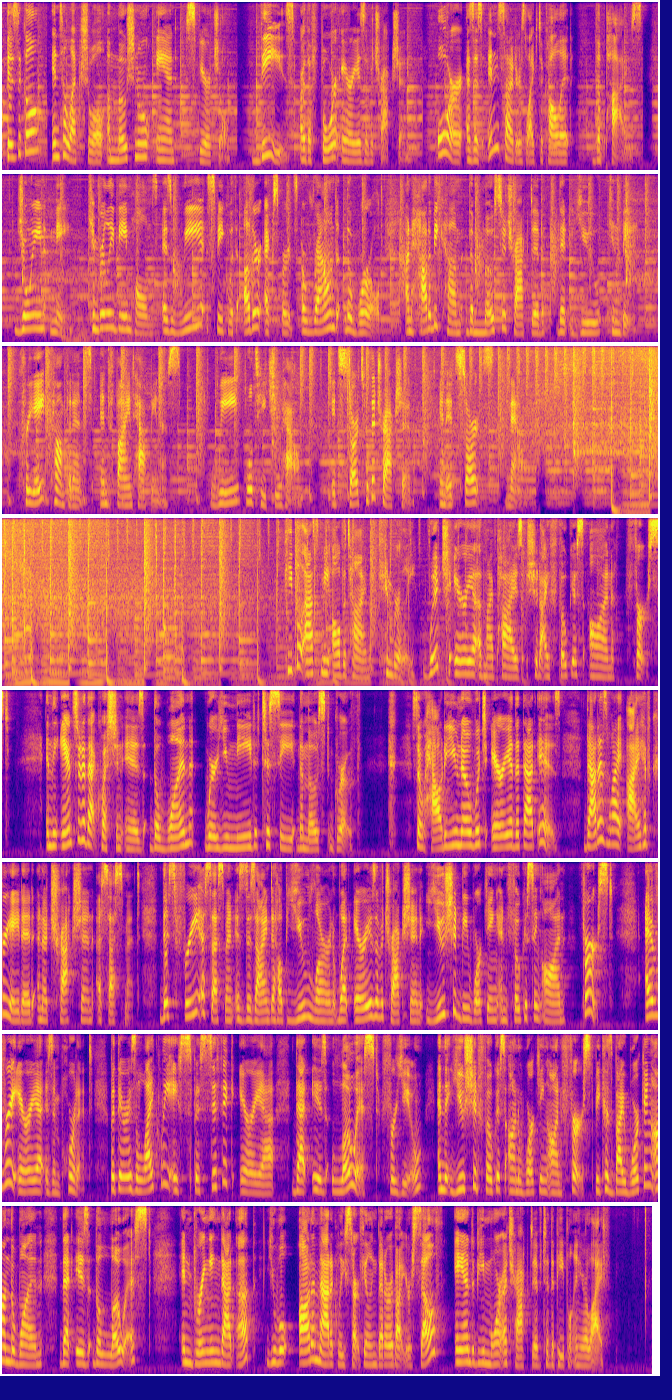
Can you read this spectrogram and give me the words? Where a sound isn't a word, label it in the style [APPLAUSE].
Physical, intellectual, emotional, and spiritual. These are the four areas of attraction, or as us insiders like to call it, the pies. Join me, Kimberly Beam Holmes, as we speak with other experts around the world on how to become the most attractive that you can be. Create confidence and find happiness. We will teach you how. It starts with attraction, and it starts now. People ask me all the time, Kimberly, which area of my pies should I focus on first? And the answer to that question is the one where you need to see the most growth. [LAUGHS] So, how do you know which area that that is? That is why I have created an attraction assessment. This free assessment is designed to help you learn what areas of attraction you should be working and focusing on first. Every area is important, but there is likely a specific area that is lowest for you and that you should focus on working on first. Because by working on the one that is the lowest and bringing that up, you will automatically start feeling better about yourself and be more attractive to the people in your life.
